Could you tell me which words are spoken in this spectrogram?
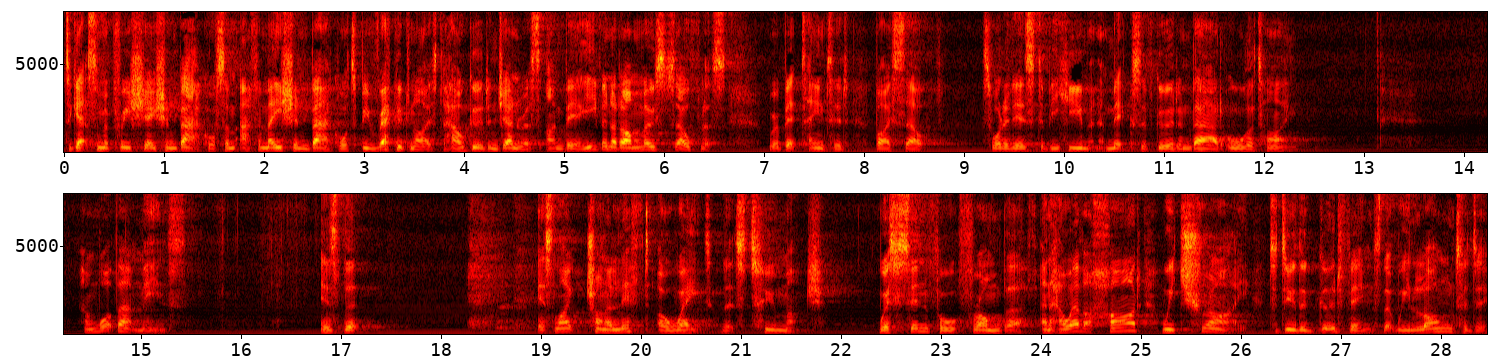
to get some appreciation back or some affirmation back or to be recognized for how good and generous I'm being. Even at our most selfless, we're a bit tainted by self. It's what it is to be human, a mix of good and bad all the time. And what that means is that it's like trying to lift a weight that's too much. We're sinful from birth. And however hard we try to do the good things that we long to do,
